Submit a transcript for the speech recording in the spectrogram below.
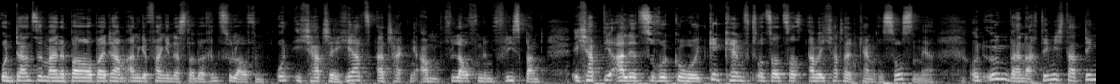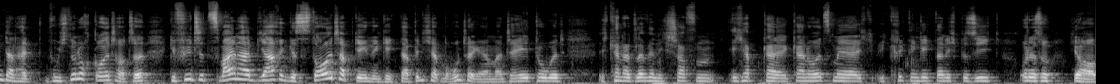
Und dann sind meine Bauarbeiter haben angefangen, in das Labyrinth zu laufen. Und ich hatte Herzattacken am laufenden Fließband. Ich habe die alle zurückgeholt, gekämpft und sonst was, aber ich hatte halt keine Ressourcen mehr. Und irgendwann, nachdem ich das Ding dann halt, wo ich nur noch Gold hatte, gefühlte zweieinhalb Jahre gestallt habe gegen den Gegner, bin ich halt mal runtergegangen und meinte, hey Tobit, ich kann das Level nicht schaffen, ich habe kein, kein Holz mehr, ich, ich krieg den Gegner nicht besiegt. Und er so, ja,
